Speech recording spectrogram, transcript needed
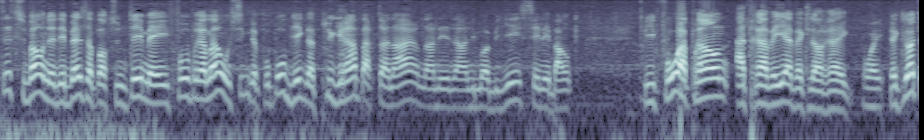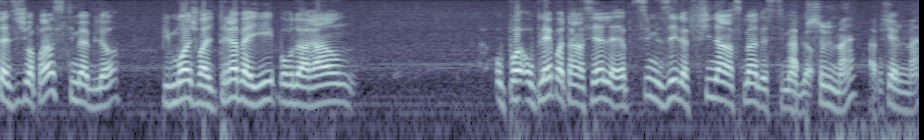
sais, souvent on a des belles opportunités, mais il faut vraiment aussi, il ne faut pas oublier que notre plus grand partenaire dans l'immobilier, c'est les banques. Puis il faut apprendre à travailler avec leurs règles. Oui. Fait que là, tu as dit, je vais prendre cet immeuble-là, puis moi, je vais le travailler pour le rendre au, plein potentiel, optimiser le financement de cet immeuble-là. Absolument, absolument.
